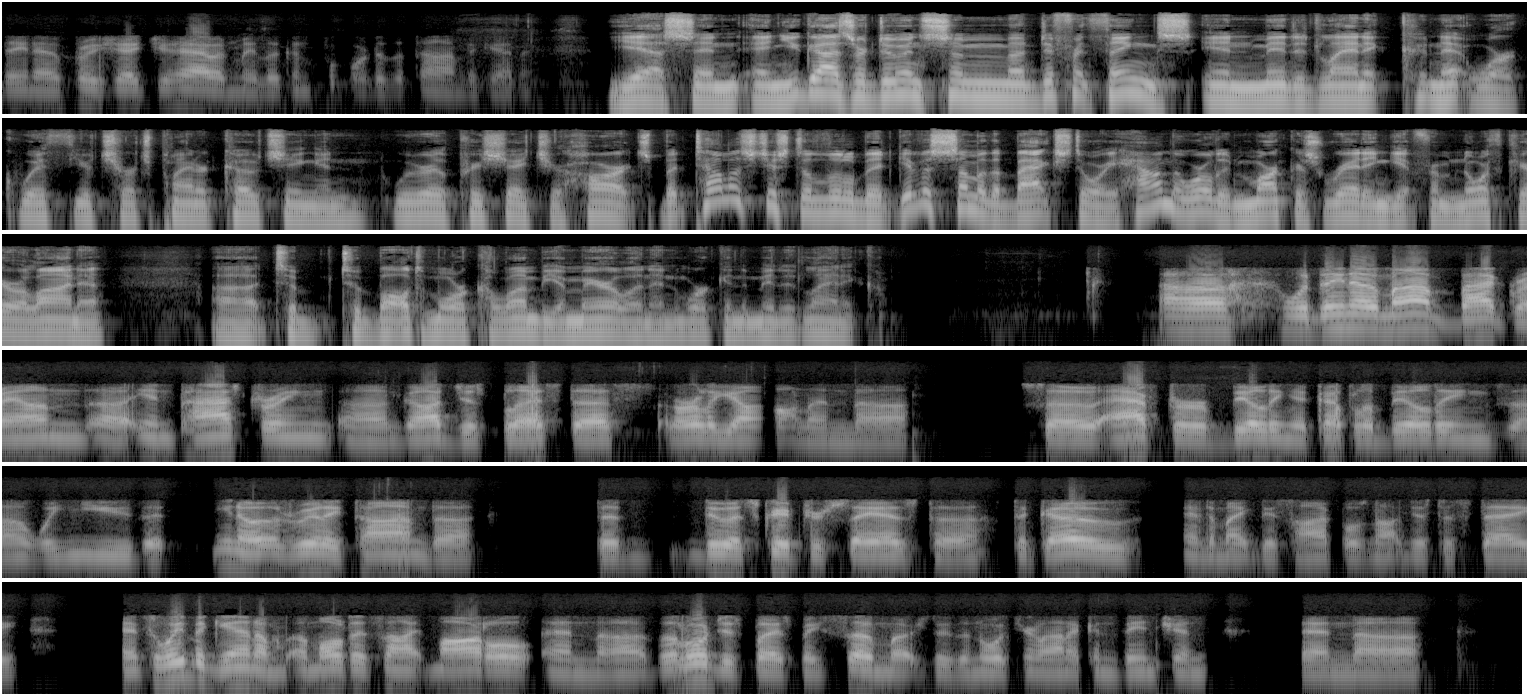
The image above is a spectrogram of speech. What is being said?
Dino, appreciate you having me. Looking forward to the time together. Yes, and and you guys are doing some uh, different things in Mid Atlantic Network with your church planter coaching, and we really appreciate your hearts. But tell us just a little bit. Give us some of the backstory. How in the world did Marcus Redding get from North Carolina? uh, to to Baltimore, Columbia, Maryland, and work in the Mid Atlantic? Uh, well, Dino, my background uh, in pastoring, uh, God just blessed us early on, and uh, so after building a couple of buildings, uh, we knew that you know it was really time to to do as Scripture says to to go and to make disciples, not just to stay. And so we began a, a multi-site model, and uh, the Lord just blessed me so much through the North Carolina Convention, and uh,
